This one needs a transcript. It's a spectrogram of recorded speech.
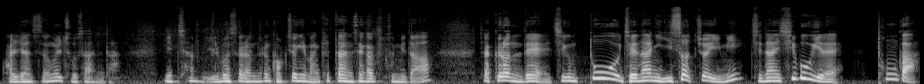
관련성을 조사한다. 이 참 일본 사람들은 걱정이 많겠다는 생각도 듭니다. 자, 그런데 지금 또 재난이 있었죠, 이미. 지난 15일에 통가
